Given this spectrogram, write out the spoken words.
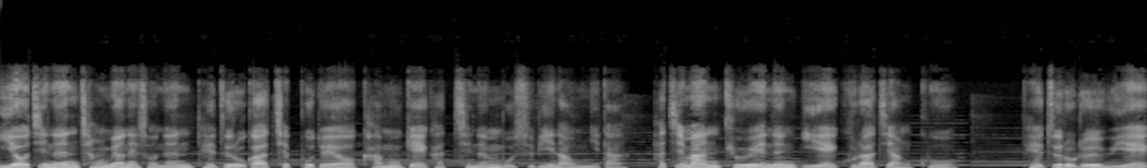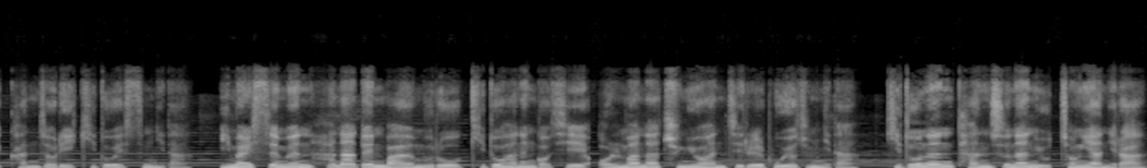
이어지는 장면에서는 베드로가 체포되어 감옥에 갇히는 모습이 나옵니다. 하지만 교회는 이에 굴하지 않고 베드로를 위해 간절히 기도했습니다. 이 말씀은 하나 된 마음으로 기도하는 것이 얼마나 중요한지를 보여줍니다. 기도는 단순한 요청이 아니라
